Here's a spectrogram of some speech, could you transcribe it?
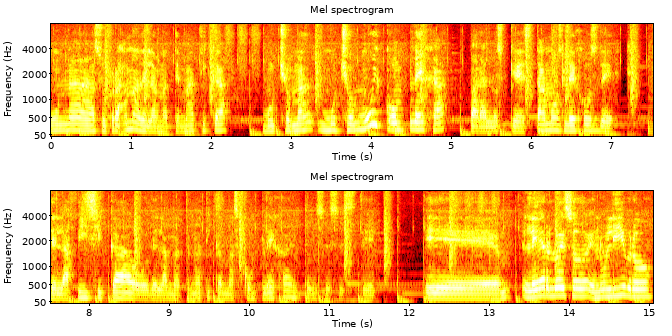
una subrama de la matemática mucho más, mucho muy compleja para los que estamos lejos de, la física o de la matemática más compleja. Entonces, este, eh, leerlo eso en un libro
